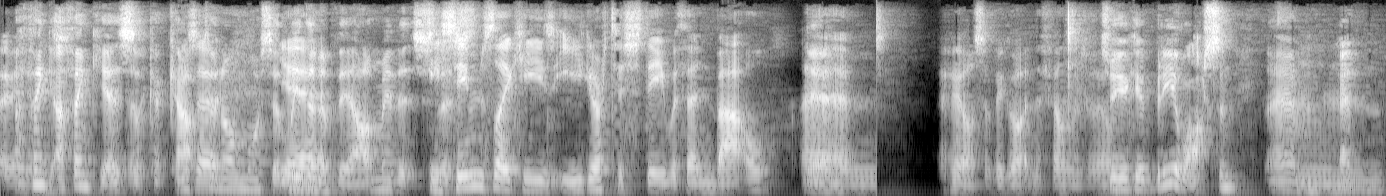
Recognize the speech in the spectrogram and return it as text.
I think I think he is like a captain almost, a yeah. leader of the army. That's he that's- seems like he's eager to stay within battle. Yeah. Um, who else have we got in the film as well? So you get Brie Larson um, Mm. and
